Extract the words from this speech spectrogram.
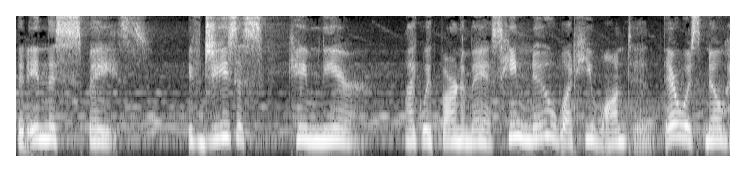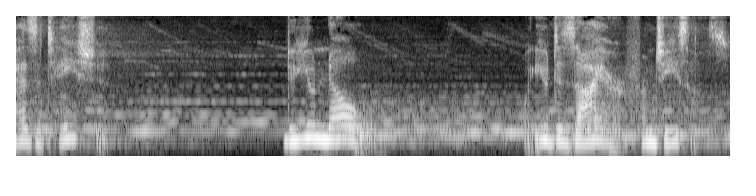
that in this space, if Jesus came near, like with Bartimaeus, he knew what he wanted. There was no hesitation. Do you know what you desire from Jesus?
